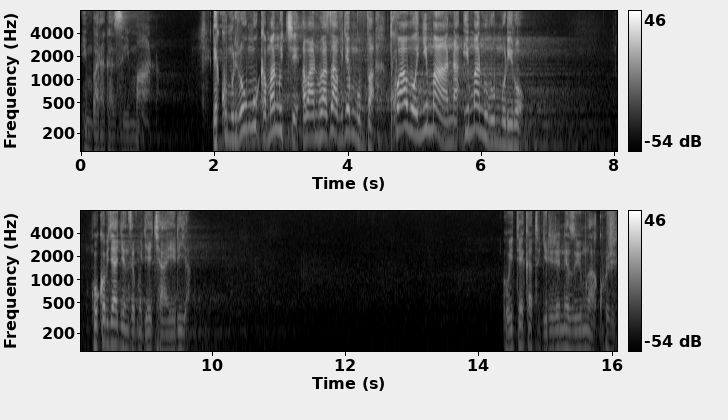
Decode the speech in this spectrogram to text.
imbaraga z'imana. Reka umuriro w'umwuka amanuke abantu bazavuge mwumva twabonye imana imanura umuriro. Nk'uko byagenze mu gihe cya Eliya. Uwiteka tugirire neza uyu mwaka uje.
